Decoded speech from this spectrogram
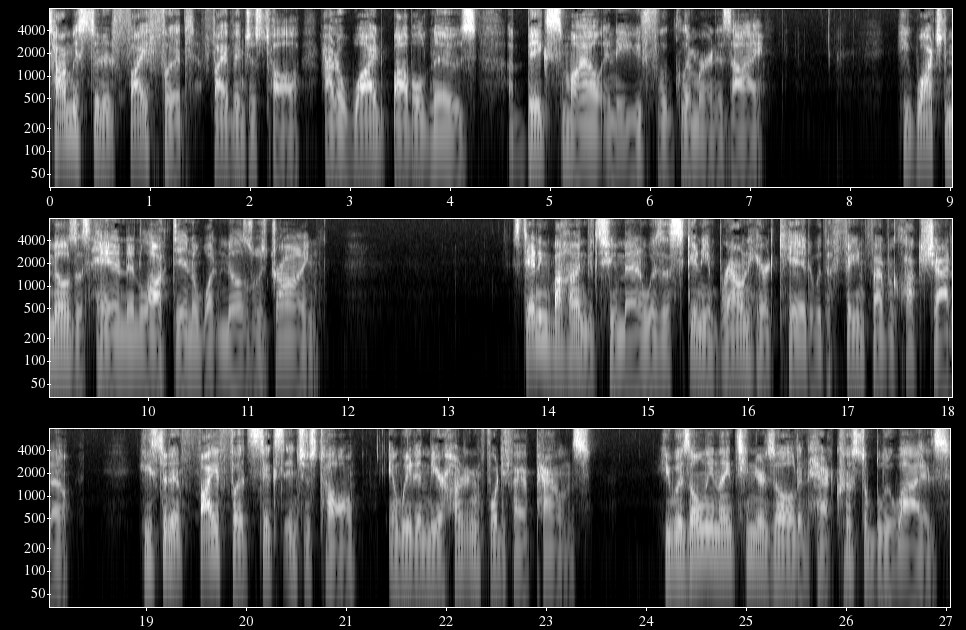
Tommy stood at 5 foot 5 inches tall, had a wide bobbled nose, a big smile, and a youthful glimmer in his eye. He watched Mills's hand and locked in on what Mills was drawing. Standing behind the two men was a skinny brown haired kid with a faint five o'clock shadow. He stood at five foot six inches tall and weighed a mere 145 pounds. He was only 19 years old and had crystal blue eyes.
